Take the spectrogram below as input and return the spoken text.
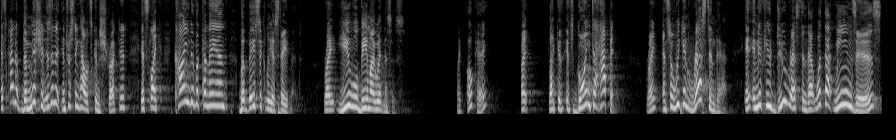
it's kind of the mission, isn't it interesting how it's constructed? It's like kind of a command, but basically a statement, right? You will be my witnesses. Like, okay, right? Like it's going to happen, right? And so we can rest in that. And if you do rest in that, what that means is,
